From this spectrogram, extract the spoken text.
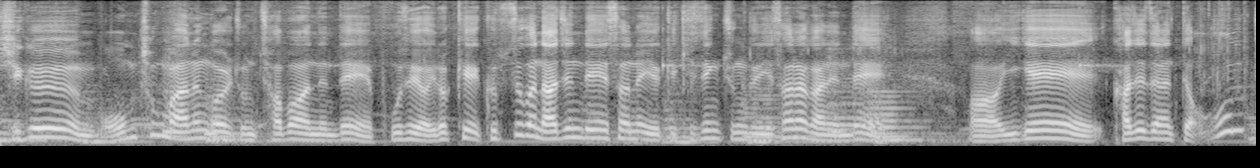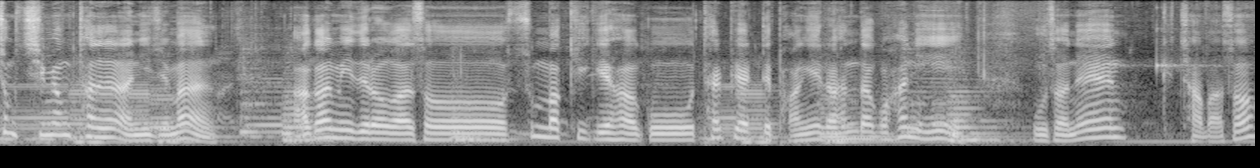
지금 엄청 많은 걸 좀 잡아왔는데 보세요 이렇게 급수가 낮은 데에서는 이렇게 기생충들이 살아가는데 어 이게 가재들한테 엄청 치명타는 아니지만 아감이 들어가서 숨 막히게 하고 탈피할 때 방해를 한다고 하니 우선은 잡아서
